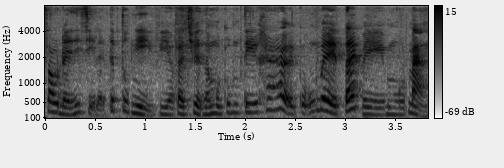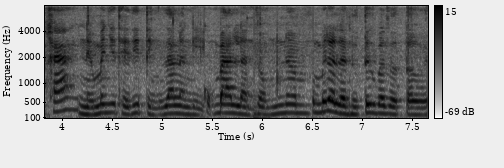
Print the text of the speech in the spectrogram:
Sau đấy thì chị lại tiếp tục nghỉ việc và chuyển sang một công ty khác cũng về tech về một mảng khác. Nếu mà như thế thì tính ra là nghỉ cũng ba lần giống năm. Không biết là lần thứ tư bao giờ tới.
